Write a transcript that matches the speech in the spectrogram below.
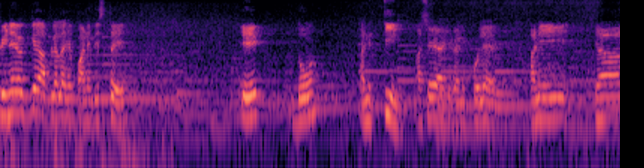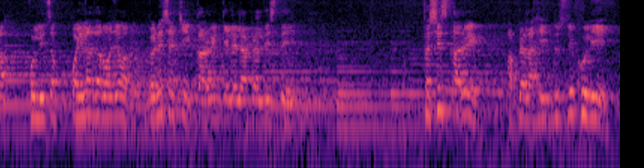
पिण्यायोग्य आपल्याला हे पाणी दिसतंय. एक दोन आणि तीन अशा या ठिकाणी खोल्या आहेत. आणि या खोलीचा पहिल्या दरवाज्यावर गणेशाची कार्विंग केलेली आपल्याला दिसते. तशीच कार्विंग आपल्याला ही दुसरी खोली आहे.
